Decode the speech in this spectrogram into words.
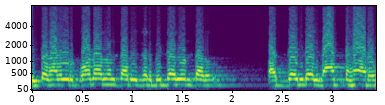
ఇంట్లో నలుగురు కోడలు ఉంటారు ఇద్దరు బిడ్డలు ఉంటారు పద్దెనిమిది ఏళ్ళు దాటినవారు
